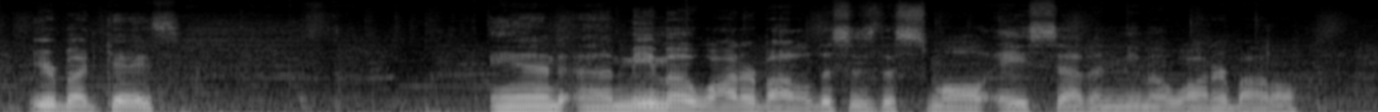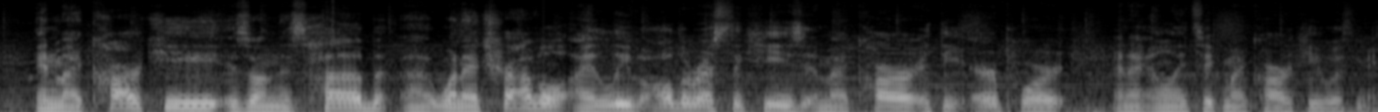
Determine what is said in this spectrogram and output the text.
earbud case, and a Mimo water bottle. This is the small A7 Mimo water bottle. And my car key is on this hub. Uh, when I travel, I leave all the rest of the keys in my car at the airport and I only take my car key with me.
